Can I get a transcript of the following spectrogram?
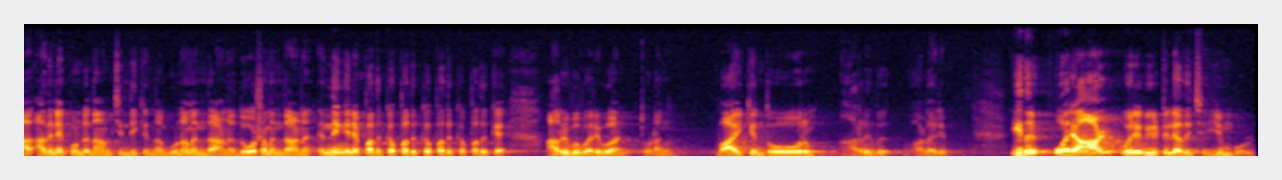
അതിനെക്കൊണ്ട് നാം ചിന്തിക്കുന്ന ഗുണം എന്താണ് ദോഷം എന്താണ് എന്നിങ്ങനെ പതുക്കെ പതുക്കെ പതുക്കെ പതുക്കെ അറിവ് വരുവാൻ തുടങ്ങും. വായിക്കും തോറും അറിവ് വളരും. ഇത് ഒരാൾ ഒരു വീട്ടിൽ അത് ചെയ്യുമ്പോൾ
